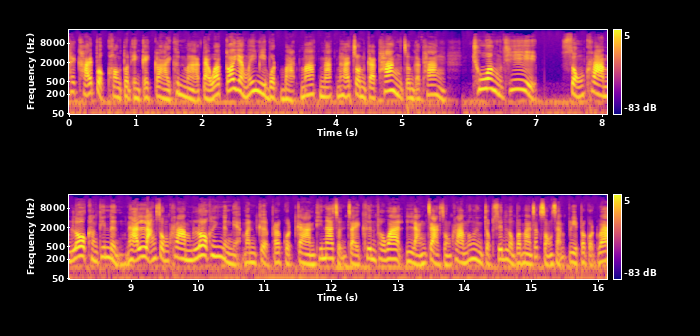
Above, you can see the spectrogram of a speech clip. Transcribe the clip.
คล้ายๆ ปกครองตนเองไกลๆขึ้นมา แต่ว่าก็ยังไม่มีบทบาทมากนักนะคะจนกระทั่งจนกระทั่ง ช่วงที่สงครามโลกครั้งที่หนึ่งนะคะหลังสงครามโลกครั้งที่หนึ่งเนี่ยมันเกิดปรากฏการณ์ที่น่าสนใจขึ้น เพราะว่าหลังจากสงครามโลกครั้งหนึ่งจบสิ้นลงประมาณสักสองสามปี ปรากฏว่า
